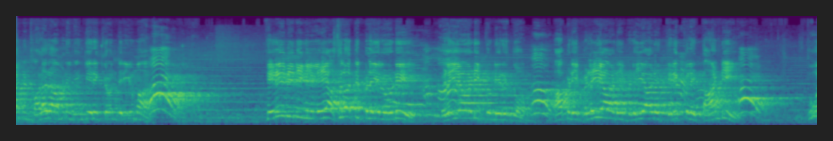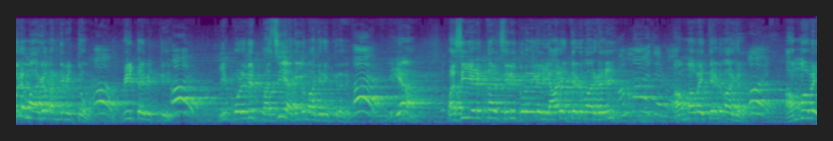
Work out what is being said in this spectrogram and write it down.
அண்ணன் பலராமனும் எங்கே இருக்கிறோம் தெரியுமா? தெருவீதிகளிலே தெரு அசலாத்து பிள்ளைகளோடு விளையாடி கொண்டிருந்தோம். அப்படி விளையாடி விளையாடி தெருக்களை தாண்டி தூரமாக வந்துவிட்டோம். வீட்டை விட்டு. இப்பொழுது பசி அதிகமாக இருக்கிறது. இல்லையா? பசி எடுத்தால் சிறு குழந்தைகள் யாரை தேடுவார்கள்? அம்மாவை தேடுவார் அம்மாவை தேடுவார்கள். அம்மாவை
